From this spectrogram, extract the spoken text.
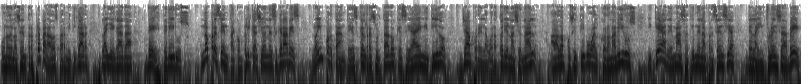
uno de los centros preparados para mitigar la llegada de este virus no presenta complicaciones graves. Lo importante es que el resultado que se ha emitido ya por el Laboratorio Nacional ha dado positivo al coronavirus y que además tiene la presencia de la influenza B,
